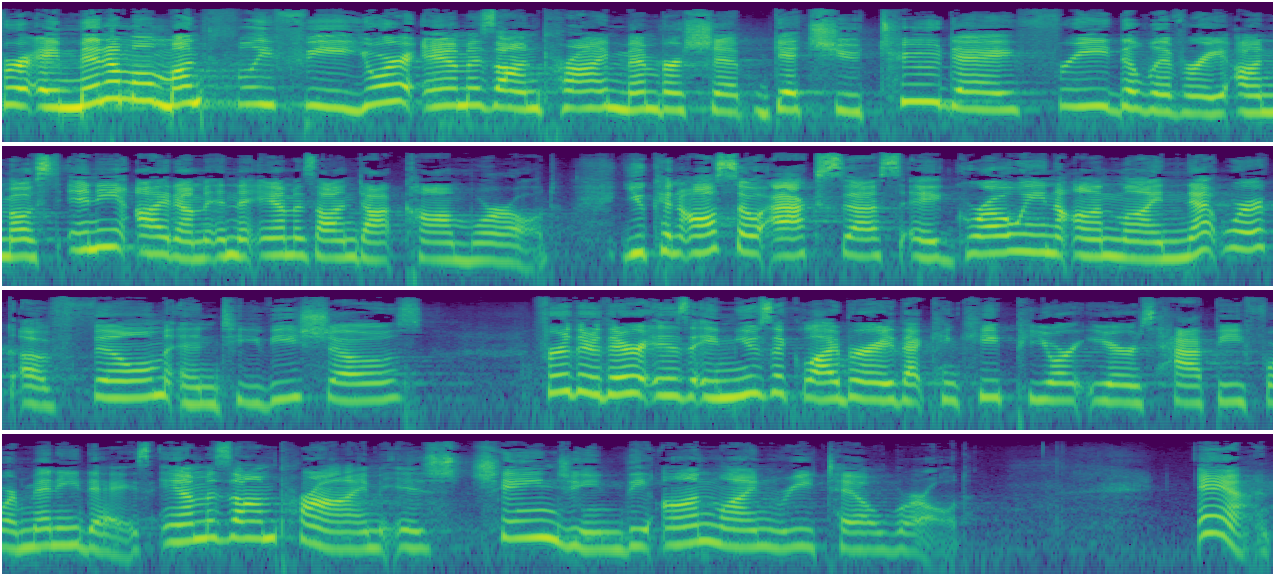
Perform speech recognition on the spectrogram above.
For a minimal monthly fee, your Amazon Prime membership gets you two day free delivery on most any item in the Amazon.com world. You can also access a growing online network of film and TV shows. Further, there is a music library that can keep your ears happy for many days. Amazon Prime is changing the online retail world. And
